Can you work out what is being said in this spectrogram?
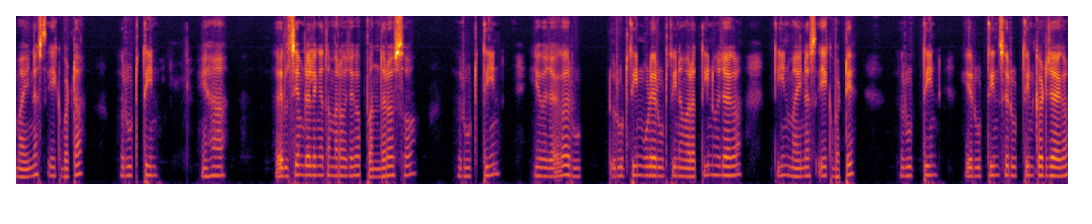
माइनस एक बटा रूट तीन। यहाँ एलसीएम ले लेंगे तो हमारा हो जाएगा पंद्रह सौ रूट तीन, ये हो जाएगा रूट रूट तीन गुड़े रूट तीन हमारा तीन हो जाएगा, तीन माइनस एक बटे रूट तीन, ये रूट तीन से रूट तीन कट जाएगा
